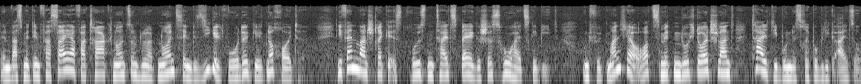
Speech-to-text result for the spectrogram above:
Denn was mit dem Versailler Vertrag 1919 besiegelt wurde, gilt noch heute. Die Fennbahnstrecke ist größtenteils belgisches Hoheitsgebiet und führt mancherorts mitten durch Deutschland, teilt die Bundesrepublik also.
